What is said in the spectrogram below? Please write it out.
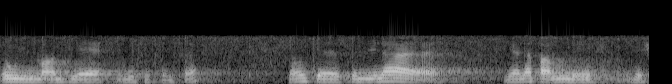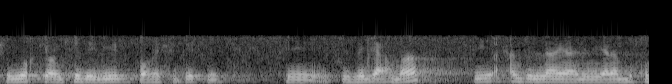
où ils mendiaient, des choses comme ça. Donc euh, celui-là, euh, il y en a parmi les, les qui ont écrit des livres pour réfuter ces, ces, ces égarements, et alhamdulillah, il y en a beaucoup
